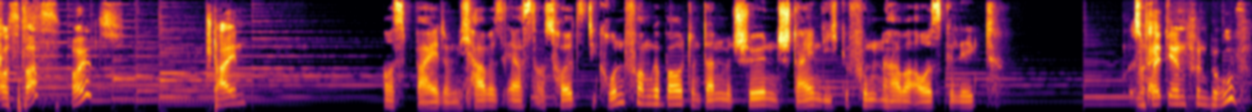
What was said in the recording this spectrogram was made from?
aus was? Holz? Stein? Aus beidem. Ich habe es erst aus Holz die Grundform gebaut und dann mit schönen Steinen, die ich gefunden habe, ausgelegt. Was Respekt. seid ihr denn für ein Beruf?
